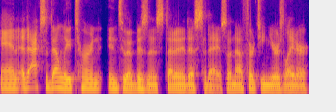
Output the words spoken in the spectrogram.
And it accidentally turned into a business that it is today. So now, 13 years later,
